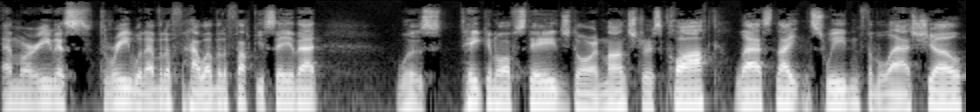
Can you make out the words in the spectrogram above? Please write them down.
Emeritus three, whatever the however the fuck you say that, was taken off stage during Monstrance Clock last night in Sweden for the last show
